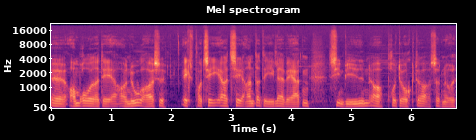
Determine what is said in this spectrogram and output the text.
øh, områder der, og nu også eksporterer til andre dele af verden sin viden og produkter og sådan noget.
